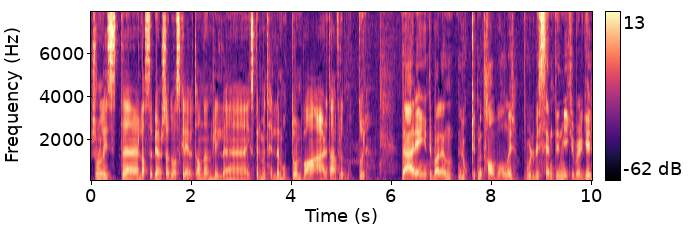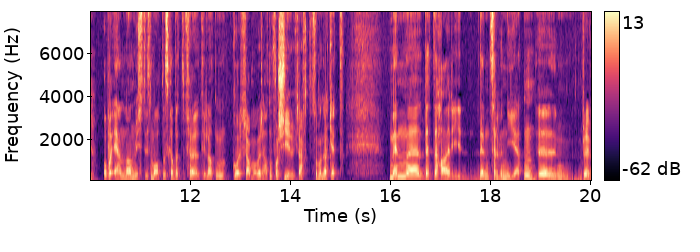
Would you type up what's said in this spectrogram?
Journalist eh, Lasse Bjørnstad, du har skrevet om den lille eksperimentelle motoren. Hva er dette her for et motor? Det er egentlig bare en lukket metallbeholder hvor det blir sendt inn mikrobølger. Og på en eller annen mystisk måte skal dette føre til at den går framover, at den får skyvekraft som en rakett. Men uh, dette har, den selve nyheten uh, ble,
